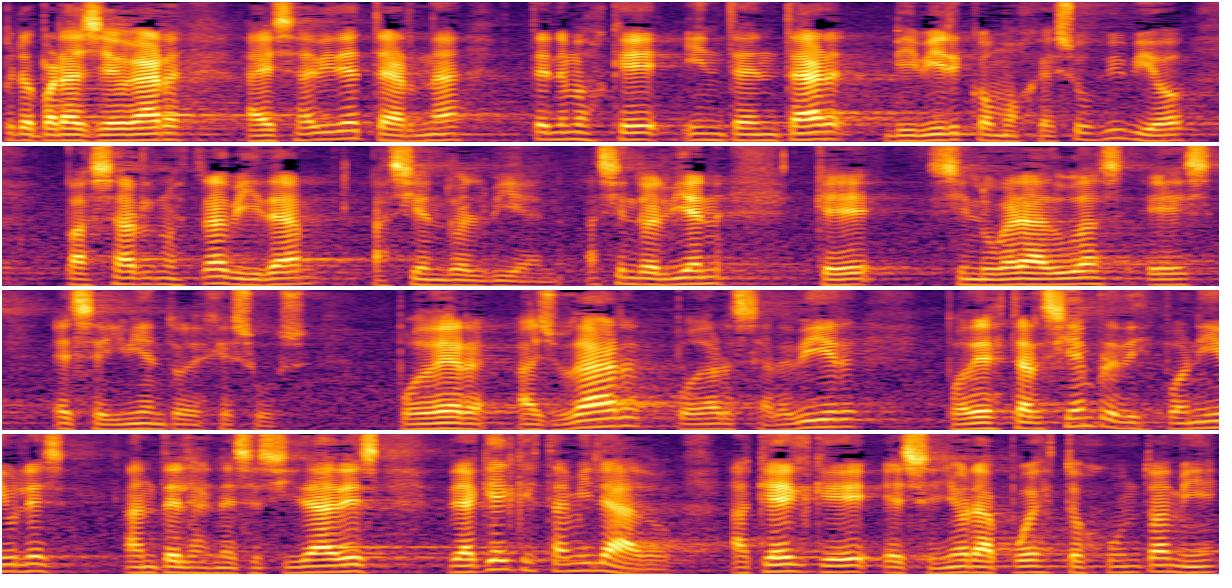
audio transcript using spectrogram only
Pero para llegar a esa vida eterna tenemos que intentar vivir como Jesús vivió, pasar nuestra vida haciendo el bien, haciendo el bien que sin lugar a dudas es el seguimiento de Jesús. Poder ayudar, poder servir, poder estar siempre disponibles ante las necesidades de aquel que está a mi lado, aquel que el Señor ha puesto junto a mí,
